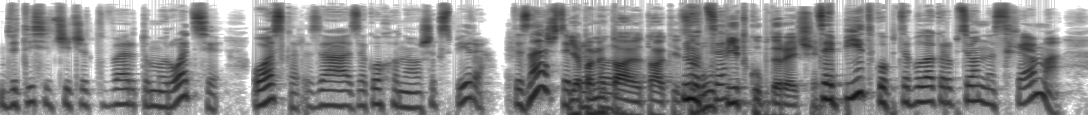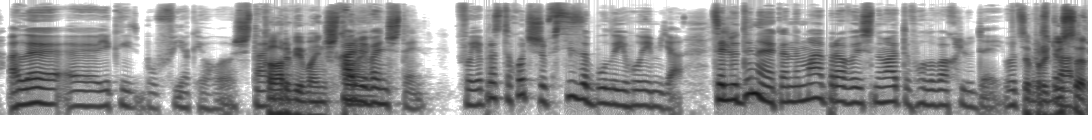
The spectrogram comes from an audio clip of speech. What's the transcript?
у 2004 році Оскар за закоханого Шекспіра. Ти знаєш цей Я прикол? пам'ятаю, так. І це Ну, був це- підкуп, до речі. Це підкуп, це була корупційна схема, але е, який був, як його Штайн? Харві Вайнштайн. Харві Вайнштейн. Фу, я просто хочу, щоб всі забули його ім'я. Це людина, яка не має права існувати в головах людей. От Це продюсер,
